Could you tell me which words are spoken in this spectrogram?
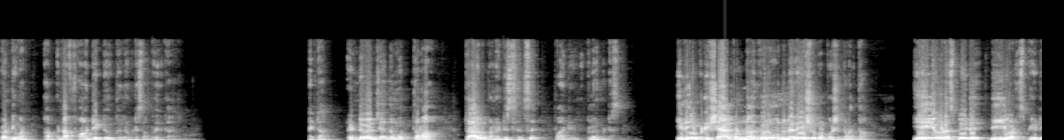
டுவெண்ட்டி ஒன் அப்படின்னா ஃபார்ட்டி டூ கிலோமீட்டர்ஸ் தான் போயிருக்காங்க ரைட்டா ரெண்டு பேரும் சேர்ந்து மொத்தமாக டிராவல் பண்ண டிஸ்டன்ஸ் ஃபார்ட்டி கிலோமீட்டர்ஸ் இது எப்படி ஷேர் பண்ணால் வெறும் ஒன்றுமே ரேஷியோ ப்ரொபோர்ஷன் கணக்கு தான். ஏயோட ஸ்பீடு பியோட ஸ்பீடு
